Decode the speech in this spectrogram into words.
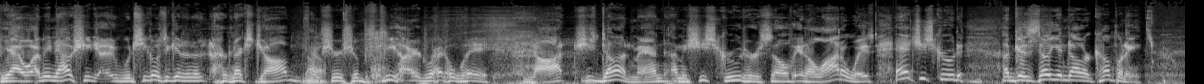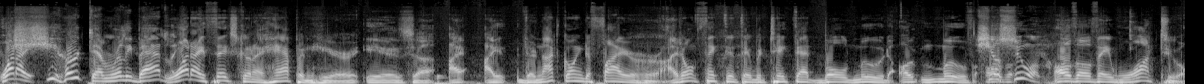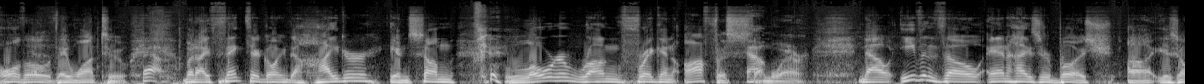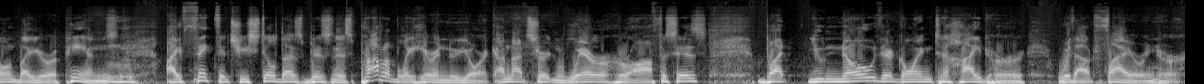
Yeah, well, I mean, now she uh, when she goes to get an- her next job, Yeah. I'm sure she'll be hired right away. Not, she's done, man. I mean, she screwed herself in a lot of ways, and she screwed a gazillion dollar company. What I- she hurt them really badly. What I think's going to happen here is uh, I, I, they're not going to fire her. I don't think that they would take that bold mood uh, move. She'll although, sue 'em. Although they want to, although they want to. Yeah. But I think they're going to hide her in some lower rung friggin' office Yeah. somewhere. Now, even though Anheuser Busch uh, is owned by Europeans, Mm-hmm. I think that she still does business probably here in New York. I'm not certain where her office is, but you know they're going to hide her without firing her.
